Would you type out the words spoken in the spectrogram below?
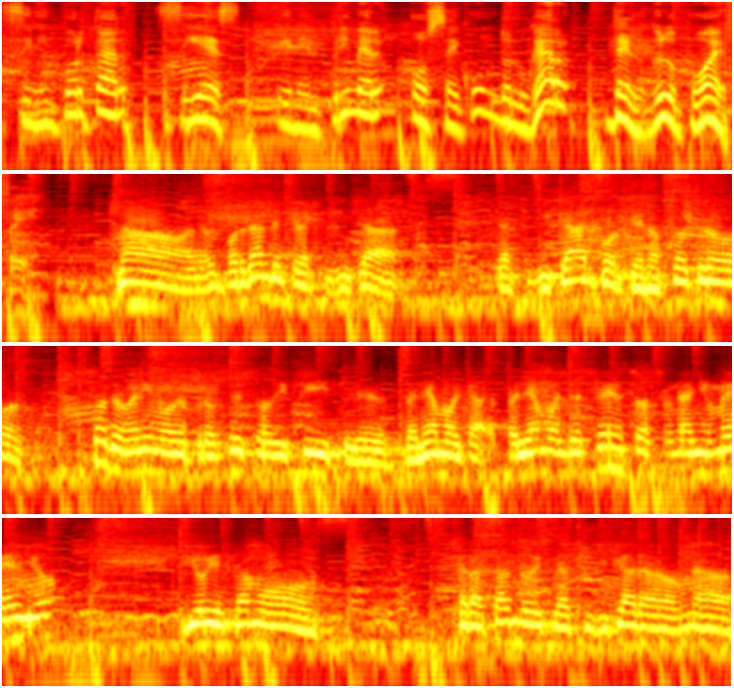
sin importar si es en el primer o segundo lugar del grupo F. No, lo importante es clasificar. Clasificar porque nosotros nosotros venimos de procesos difíciles. Peleamos el, peleamos el descenso hace un año y medio y hoy estamos tratando de clasificar a una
